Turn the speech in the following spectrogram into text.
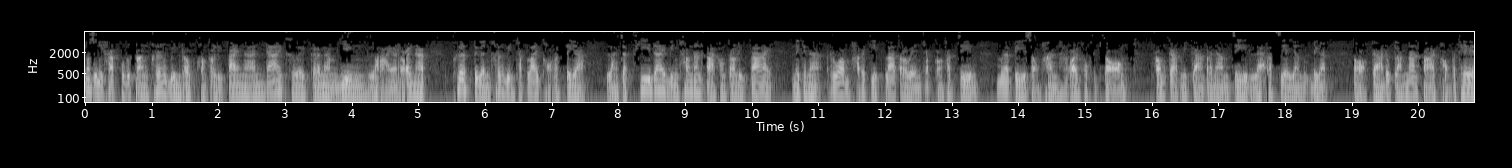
นอกจากนี้ครับคุณผู้ฟังเครื่องบินรบของเกาหลีใต้นั้น ได้เคยกระหน่ำยิงหลายร้อยนัด เพื่อเตือนเครื่องบินขับไล่ของรัสเซีย หลังจากที่ได้บินเข้าน่านฟ้าของเกาหลีใต้ ในขณะร่วมภารกิจลาดตระเวนกับกองทัพจีน เมื่อปี 2562 พร้อมกับมีการประณามจีนและรัสเซียอย่างดุเดือด ต่อการรุกล้ำน่านฟ้าของประเทศ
